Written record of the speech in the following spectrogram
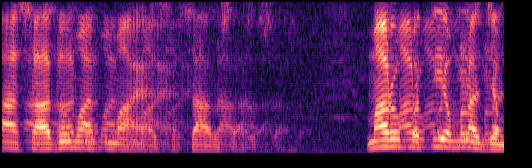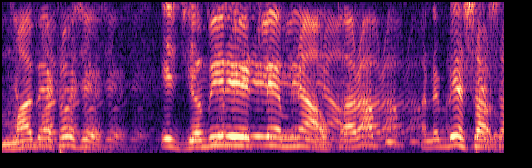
આ સાધુ મહાત્મા આયા છે. સારું સારું સારું. મારો પતિ હમણાં જમવા બેઠો છે. એ જમી રહે એટલે એમને આવકાર આપો અને બેસાડો.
